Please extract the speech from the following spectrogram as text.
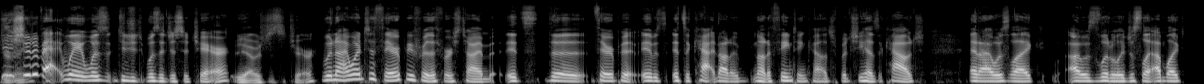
during- should have. Wait, was did you, was it just a chair? Yeah, it was just a chair. When I went to therapy for the first time, it's the therapist. It was it's a cat, not a not a fainting couch, but she has a couch. And I was like, I was literally just like, I'm like,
